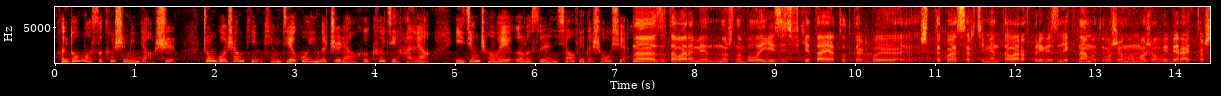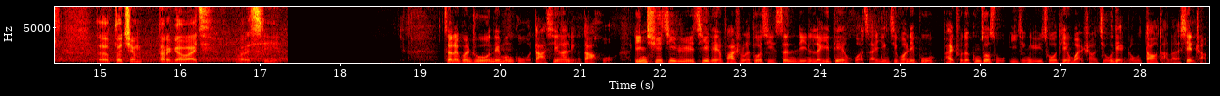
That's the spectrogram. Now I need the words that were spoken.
很多莫斯科市民表示，中国商品凭借过硬的质量和科技含量，已经成为俄罗斯人消费的首选。На за товарами нужно было ездить в Китай, а тут как бы такой ассортимент товаров привезли к нам, и уже мы можем выбирать то, что то, чем торговать в России. 再来关注内蒙古大兴安岭大火，林区近日接连发生了多起森林雷电火灾。应急管理部派出的工作组已经于昨天晚上九点钟到达了现场，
